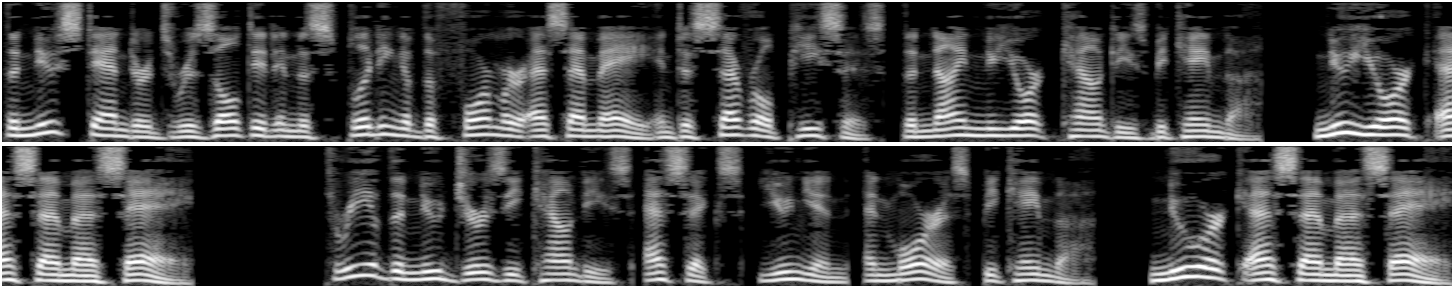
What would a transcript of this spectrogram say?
The new standards resulted in the splitting of the former SMA into several pieces. The nine New York counties became the New York SMSA. Three of the New Jersey counties Essex, Union, and Morris became the Newark SMSA.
